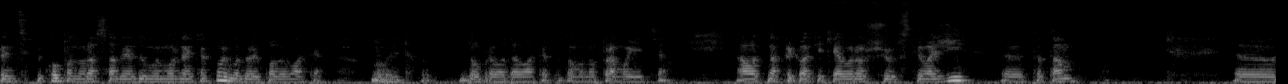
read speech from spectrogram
Принципі, копану розсаду, я думаю, можна і такою водою поливати. Ну і добре давати, потім воно промиється. А от, наприклад, як я вирощую в стелажі, е, то там е,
